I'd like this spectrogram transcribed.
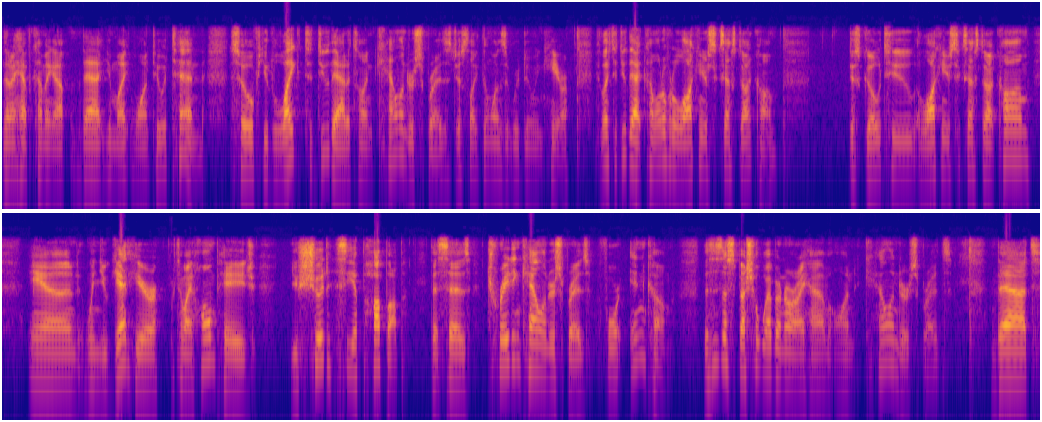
that I have coming up that you might want to attend. So if you'd like to do that, it's on calendar spreads, just like the ones that we're doing here. If you'd like to do that, come on over to lockeinyoursuccess.com. Just go to lockeinyoursuccess.com and when you get here to my homepage, you should see a pop-up that says Trading Calendar Spreads for Income. This is a special webinar I have on calendar spreads that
